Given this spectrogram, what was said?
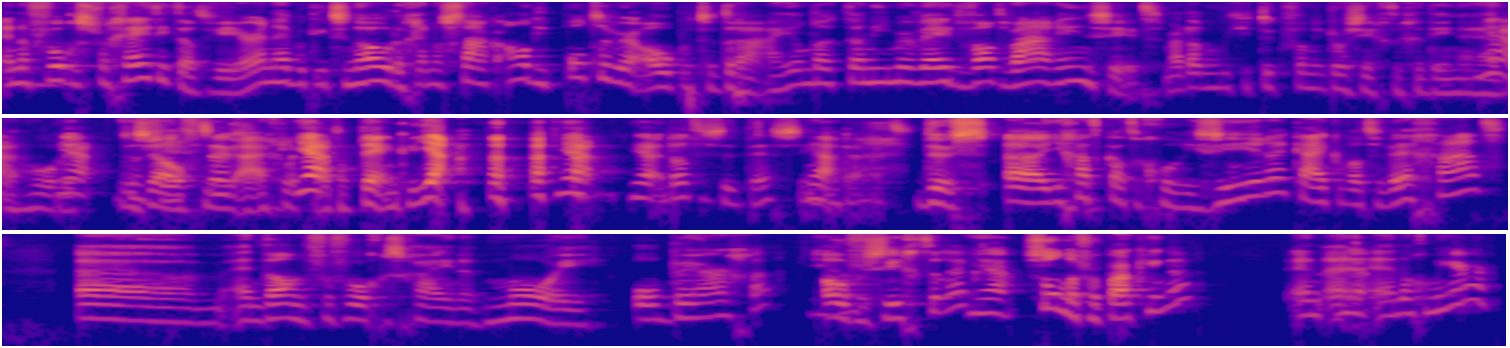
En dan volgens vergeet ik dat weer. En heb ik iets nodig. En dan sta ik al die potten weer open te draaien. Omdat ik dan niet meer weet wat waarin zit. Maar dan moet je natuurlijk van die doorzichtige dingen Ja, hebben. Hoor ja, ik mezelf nu eigenlijk Ja. op denken. Ja. Ja, ja, dat is het beste inderdaad. Dus eh, je gaat categoriseren. Kijken wat er weggaat. Ehm, en dan vervolgens ga je het mooi opbergen. Overzichtelijk. Zonder verpakkingen. En, en nog meer?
